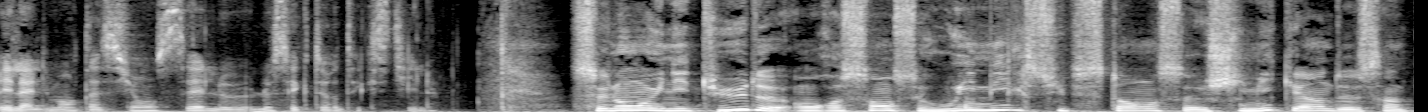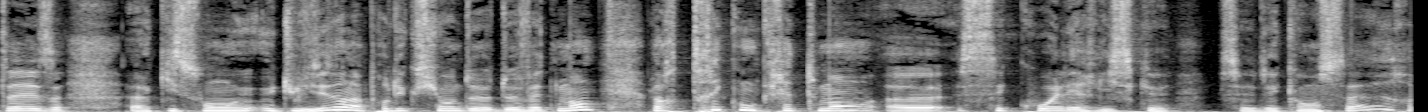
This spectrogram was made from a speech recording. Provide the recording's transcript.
et l'alimentation, c'est le, secteur textile. Selon une étude, on recense 8000 substances chimiques hein, de synthèse qui sont utilisées dans la production de, de vêtements. Alors très concrètement, c'est quoi les risques? C'est des cancers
